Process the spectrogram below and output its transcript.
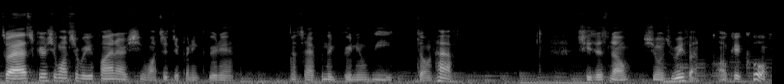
So I asked her if she wants a refine or if she wants a different ingredient. Aside from the ingredient we don't have. She says no, she wants a refund. Okay, cool.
